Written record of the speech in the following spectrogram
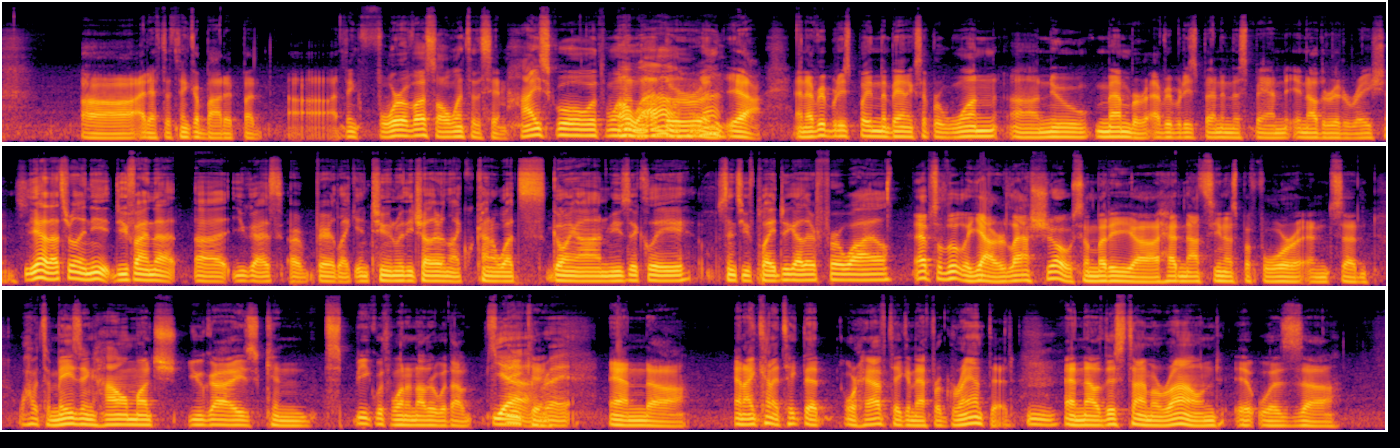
Uh, I'd have to think about it, but uh, I think four of us all went to the same high school with one Oh, another, Right and yeah, and everybody's played in the band except for one uh, new member. Everybody's been in this band in other iterations. Yeah, that's really neat. Do you find that uh, you guys are very like in tune with each other and like kind of what's going on musically since you've played together for a while? Absolutely, yeah. Our last show, somebody uh, had not seen us before and said, "Wow, it's amazing how much you guys can speak with one another without speaking. Yeah, speaking." right. And uh, and I kind of take that or have taken that for granted. Hmm. And now this time around, it was uh,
